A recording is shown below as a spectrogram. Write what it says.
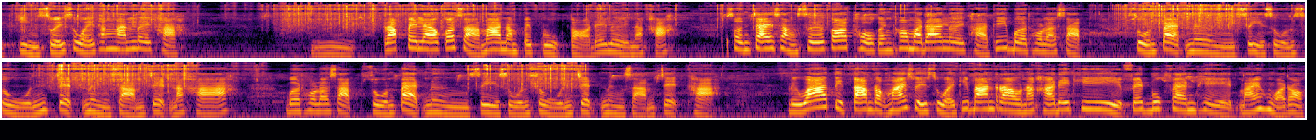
10กิ่งสวยๆ ทั้งนั้นเลยค่ะ นี่รับไปแล้วก็สามารถนำไปปลูกต่อได้เลยนะคะ สนใจสั่งซื้อก็โทรกันเข้ามาได้เลยค่ะ ที่เบอร์โทรศัพท์ 0814007137 นะคะ เบอร์โทรศัพท์ 0814007137 ค่ะ หรือว่าติดตามดอกไม้สวยๆ ที่บ้านเรานะคะ ได้ที่ Facebook Fanpage ไม้หัวดอก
